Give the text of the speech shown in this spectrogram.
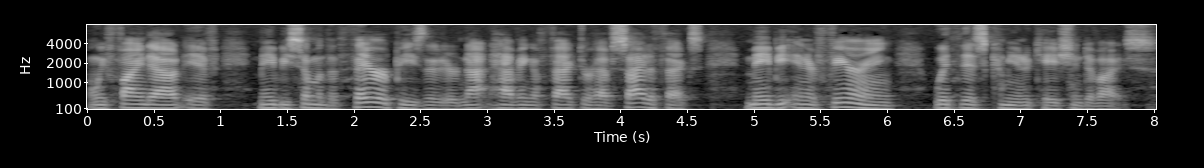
and we find out if maybe some of the therapies that are not having effect or have side effects may be interfering with this communication device.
